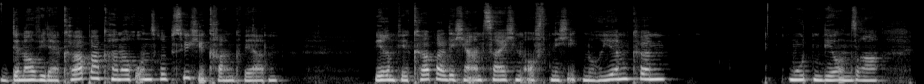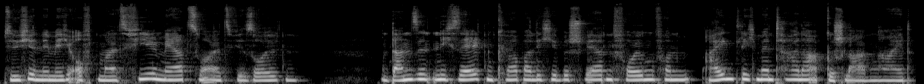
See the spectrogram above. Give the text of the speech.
Genau wie der Körper kann auch unsere Psyche krank werden. Während wir körperliche Anzeichen oft nicht ignorieren können, muten wir unserer Psyche nämlich oftmals viel mehr zu, als wir sollten. Und dann sind nicht selten körperliche Beschwerden Folgen von eigentlich mentaler Abgeschlagenheit.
